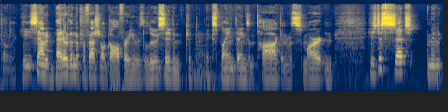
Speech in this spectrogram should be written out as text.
totally. He sounded better than the professional golfer. He was lucid and could explain things and talk and was smart. And he's just such, I mean,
